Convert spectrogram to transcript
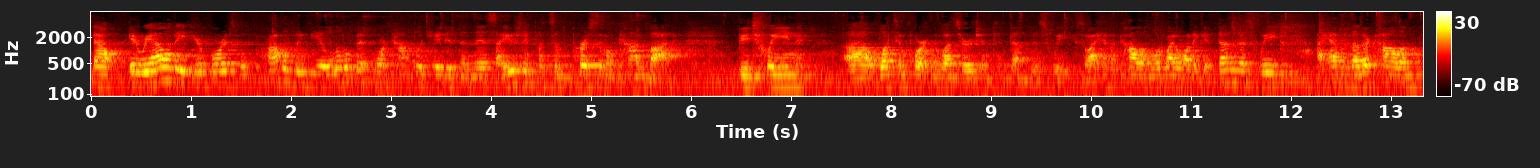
Now, in reality, your boards will probably be a little bit more complicated than this. I usually put some personal Kanban between uh, what's important, what's urgent and done this week. So I have a column, what do I want to get done this week? I have another column,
